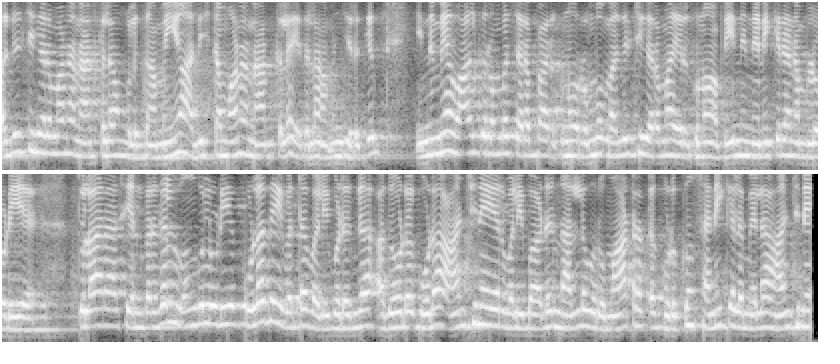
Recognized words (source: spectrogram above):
மகிழ்ச்சிகரமான நாட்களாக உங்களுக்கு அமையும். அதிர்ஷ்டமான நாட்களாக இதெல்லாம் அமைஞ்சிருக்கு. இன்னுமே வாழ்க்கை ரொம்ப சிறப்பாக இருக்கணும் ரொம்ப மகிழ்ச்சிகரமாக இருக்கணும் அப்படின்னு நினைக்கிற நம்மளுடைய துளாராசி என்பர்கள் உங்களுடைய குலதெய்வத்தை வழிபடுங்க. அதோட கூட ஆஞ்சநேயர் வழிபாடு நல்ல ஒரு மாற்றத்தை கொடுக்கும். சனிக்கிழமையில ஆஞ்சநேயர்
